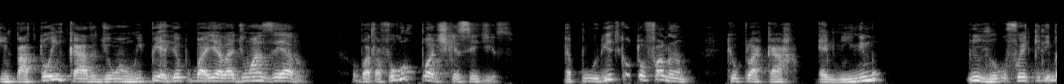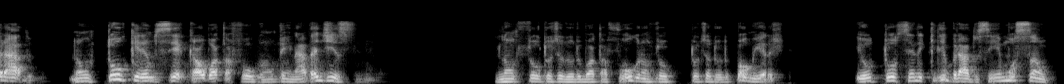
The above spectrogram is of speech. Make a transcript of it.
Empatou em casa de 1 a 1 e perdeu para o Bahia lá de 1 a 0. O Botafogo não pode esquecer disso. É por isso que eu estou falando que o placar é mínimo e o jogo foi equilibrado. Não estou querendo secar o Botafogo, não tem nada disso. Não sou torcedor do Botafogo, não sou torcedor do Palmeiras. Eu estou sendo equilibrado, sem emoção.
